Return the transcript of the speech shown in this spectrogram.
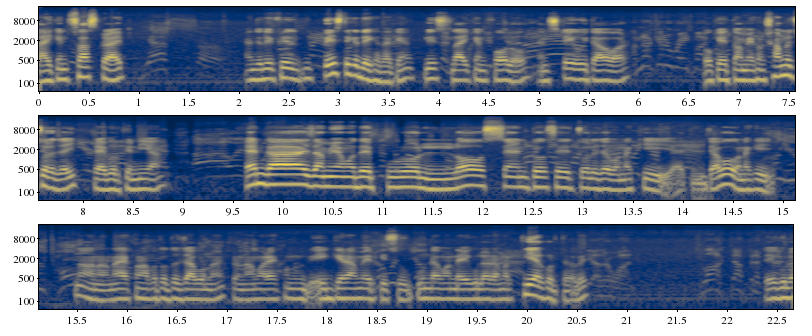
লাইক অ্যান্ড সাবস্ক্রাইব অ্যান্ড যদি ফেসবুক পেজ থেকে দেখে থাকেন please like and follow and stay with our okay তো আমি এখন সামনে চলে যাই ড্রাইভারকে নিয়ে। অ্যান্ড গাইজ আমি আমাদের পুরো লস স্যান্টোসে চলে যাব নাকি? আই থিঙ্ক যাব নাকি? না না না, এখন আপাতত যাব না, কারণ আমার এখন এই গ্রামের কিছু গুন্ডা মান্ডা এগুলার আমার ক্লিয়ার করতে হবে। তো এগুলো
